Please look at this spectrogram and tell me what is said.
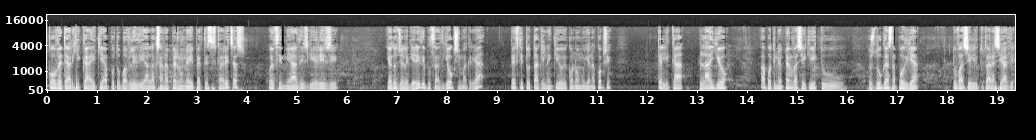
κόβεται αρχικά εκεί από τον Παυλίδη αλλά ξαναπαίρνουν οι παίκτες της Καρίτσας. Ο Ευθυμιάδης γυρίζει για τον Τζελεγκερίδη που θα διώξει μακριά. Πέφτει το τάκλιν εκεί ο οικονόμου για να κόψει. Τελικά πλάγιο από την επέμβαση εκεί του Σδούγκα στα πόδια του Βασίλη του Ταρασιάδη.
